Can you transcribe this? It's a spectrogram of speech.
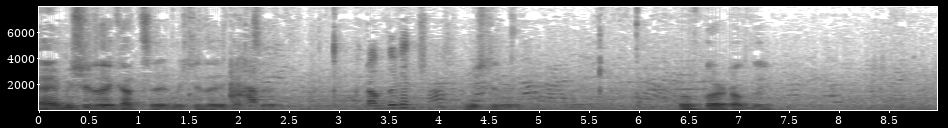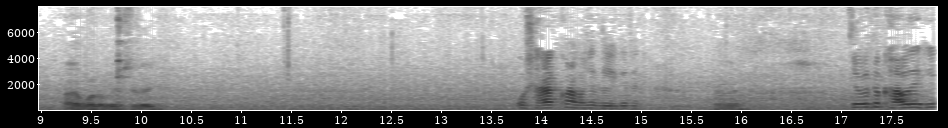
হ্যাঁ মিষ্টি দই খাচ্ছে মিষ্টি দই খাচ্ছে। টক দই খাচ্ছ? মিষ্টি দই। প্রুফ করে টক দই। আর বলো মিষ্টি দই। ও সারাক্ষণ আমার সাথে লেগে থাকে। হ্যাঁ। তুমি একটু খাও দেখি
